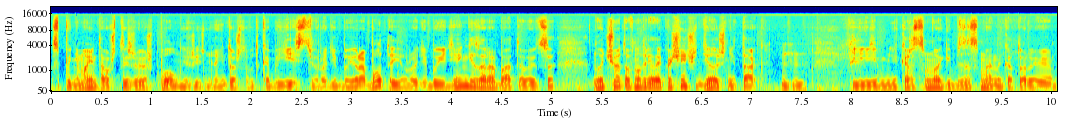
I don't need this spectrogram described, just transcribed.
с пониманием того, что ты живешь полной жизнью, а не то, что вот как бы есть вроде бы и работа, и вроде бы и деньги зарабатываются, но что-то внутри такое ощущение, что делаешь не так. И мне кажется, многие бизнесмены, которые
